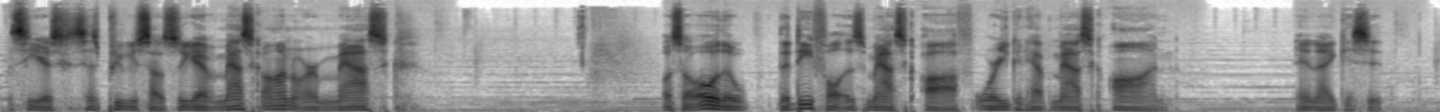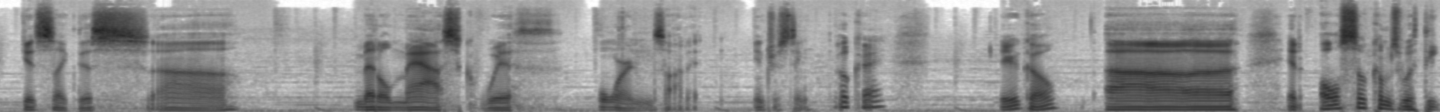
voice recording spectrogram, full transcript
let's see here. It says previous house. So you have a mask on or a mask. Oh, so oh the the default is mask off, or you can have mask on, and I guess it gets like this uh, metal mask with horns on it. Interesting. Okay, there you go. Uh, it also comes with the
